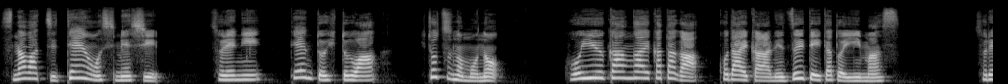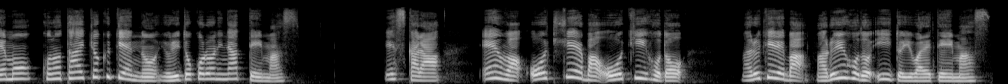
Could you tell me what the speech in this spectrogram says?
すなわち天を示し、それに天と人は一つのもの。こういう考え方が古代から根付いていたと言います。それもこの太極拳の拠り所になっています。ですから、円は大きければ大きいほど、丸ければ丸いほどいいと言われています。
